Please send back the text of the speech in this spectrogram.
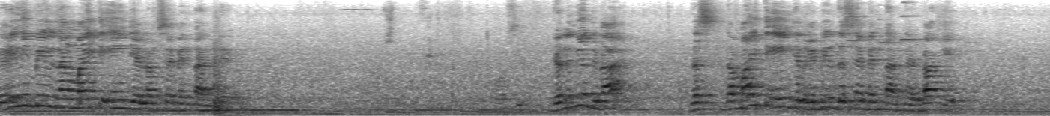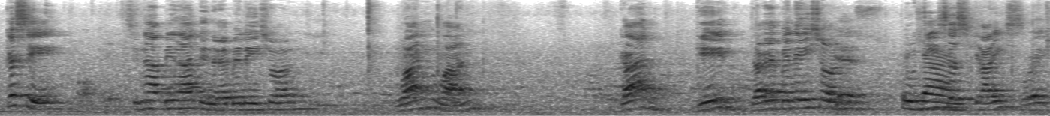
rinibil ng mighty angel ang seven thunder. Ganun yun, di ba? The, the mighty angel revealed the seven thunder. Bakit? Kasi, sinabi natin, Revelation 1.1, God gave the revelation Yes. to. Jesus Christ. Correct.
